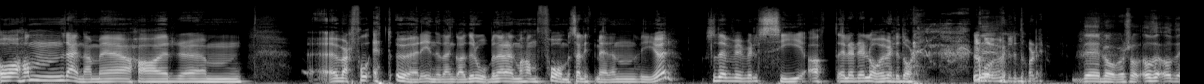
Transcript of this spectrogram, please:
Og han regner jeg med har øhm, i hvert fall ett øre inni den garderoben. Jeg regner med han får med seg litt mer enn vi gjør. Så det vil vel si at Eller det lover veldig dårlig. lover veldig dårlig. det lover så Og, og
